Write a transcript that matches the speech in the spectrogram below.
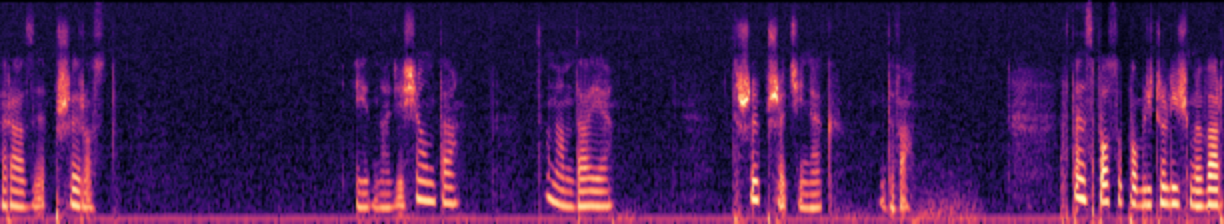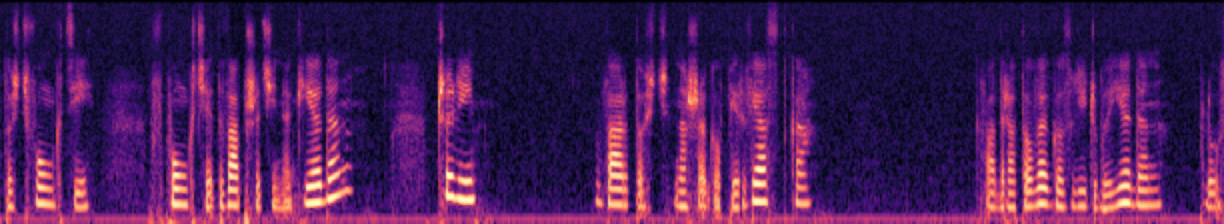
razy przyrost 1 dziesiąta, co nam daje 3,2. W ten sposób obliczyliśmy wartość funkcji w punkcie 2,1, czyli wartość naszego pierwiastka kwadratowego z liczby 1 plus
